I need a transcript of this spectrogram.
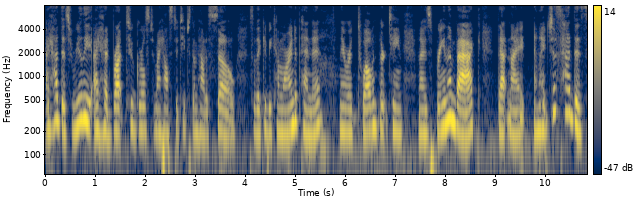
I had this really, I had brought two girls to my house to teach them how to sew so they could become more independent. Uh-huh. They were 12 and 13, and I was bringing them back that night, and I just had this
